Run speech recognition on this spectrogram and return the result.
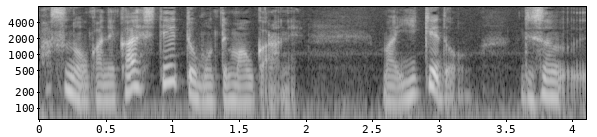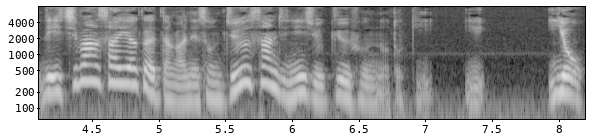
パスのお金返してって思ってまうからね。まあいいけど、で、その、で、一番最悪やったのがね、その13時29分の時、よ。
